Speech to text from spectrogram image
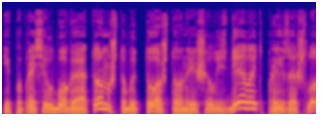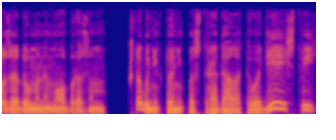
и попросил Бога о том, чтобы то, что он решил сделать, произошло задуманным образом, чтобы никто не пострадал от его действий,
